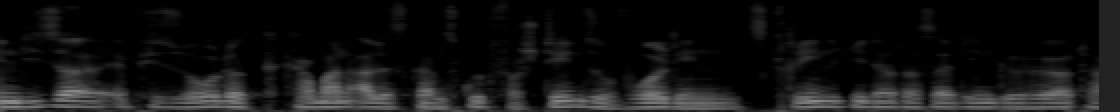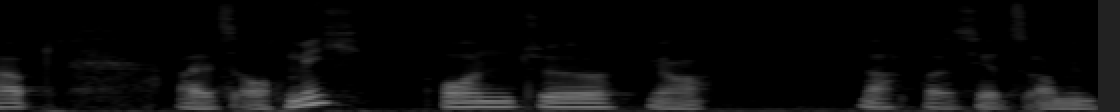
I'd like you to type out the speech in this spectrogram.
in dieser Episode kann man alles ganz gut verstehen, sowohl den Screenreader, dass ihr den gehört habt, als auch mich. Und äh, ja, Nachbar ist jetzt am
